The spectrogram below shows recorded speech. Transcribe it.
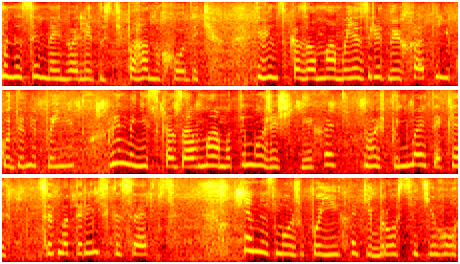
У мене син на інвалідності погано ходить. І він сказав, мамо, я з рідної хати нікуди не поїду. Він мені сказав, мамо, ти можеш їхати. Ви ж розумієте, яке це материнське серце. Я не зможу поїхати і бросити його.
